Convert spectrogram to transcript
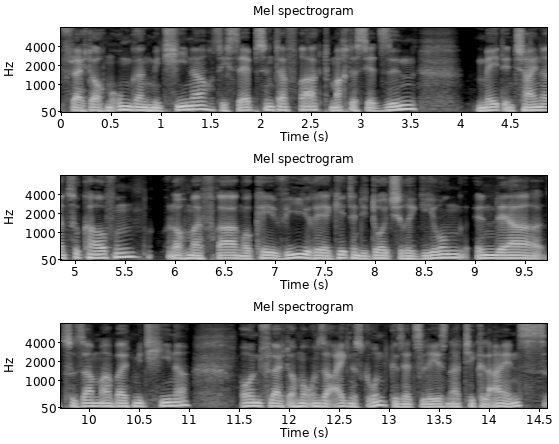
vielleicht auch im Umgang mit China sich selbst hinterfragt, macht es jetzt Sinn, Made in China zu kaufen und auch mal fragen, okay, wie reagiert denn die deutsche Regierung in der Zusammenarbeit mit China und vielleicht auch mal unser eigenes Grundgesetz lesen, Artikel 1,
